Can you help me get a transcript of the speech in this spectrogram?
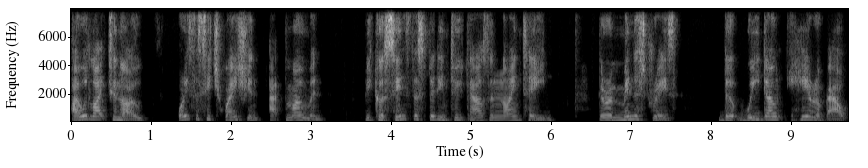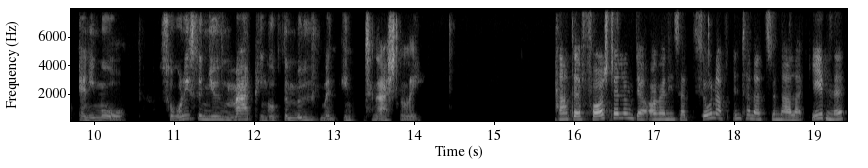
I would like to know what is the situation at the moment? Because since the split in 2019, there are ministries that we don't hear about anymore. So, what is the new mapping of the movement internationally? Nach der Vorstellung der Organisation auf internationaler Ebene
